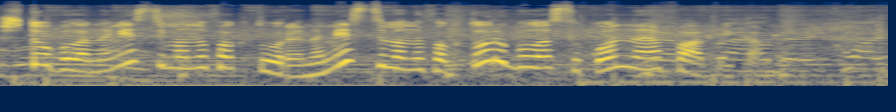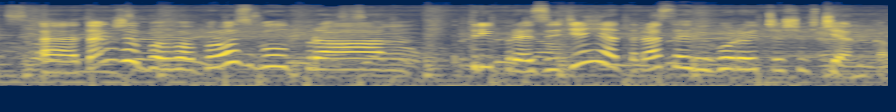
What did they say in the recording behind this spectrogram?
Что было на месте мануфактуры? На месте мануфактуры была суконная фабрика. Э, Также был вопрос был про три произведения Тараса Григорьевича Шевченко.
